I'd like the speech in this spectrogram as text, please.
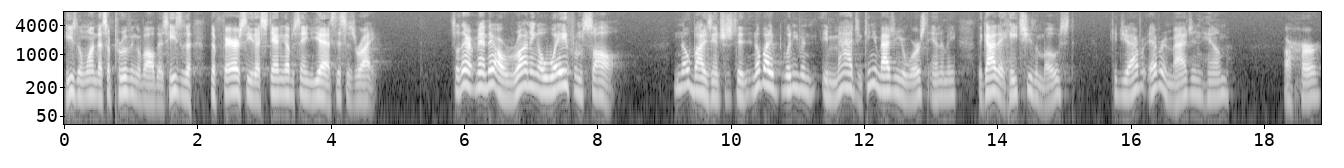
He's the one that's approving of all this. He's the, the Pharisee that's standing up and saying, Yes, this is right. So they're, man, they are running away from Saul. Nobody's interested. Nobody would even imagine. Can you imagine your worst enemy? The guy that hates you the most? Could you ever, ever imagine him or her.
